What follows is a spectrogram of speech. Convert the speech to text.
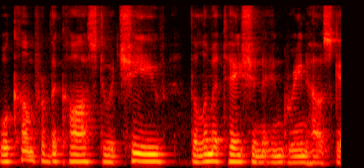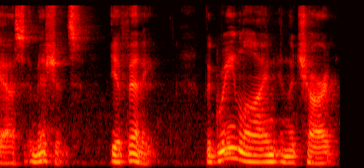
will come from the cost to achieve the limitation in greenhouse gas emissions, if any. The green line in the chart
